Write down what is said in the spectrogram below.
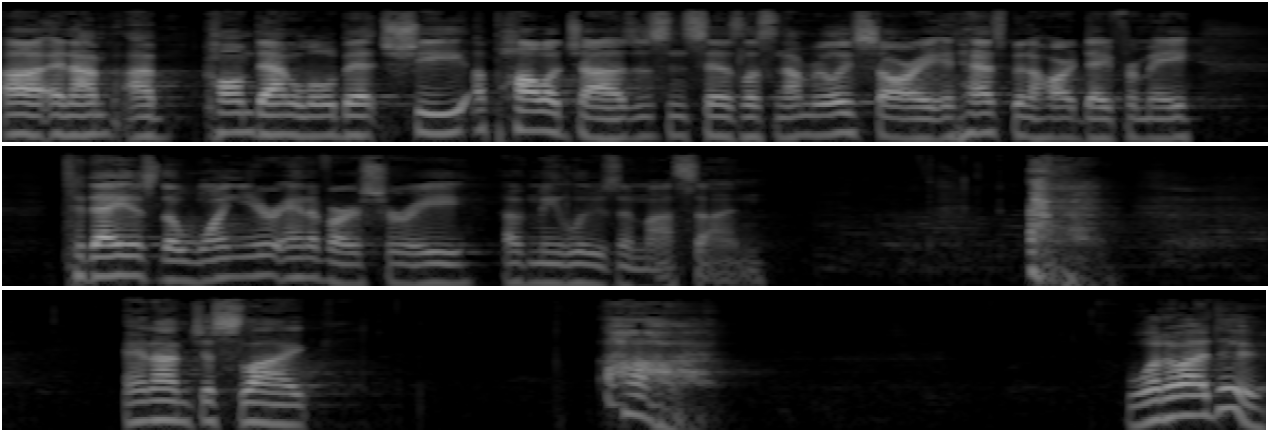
uh, and I'm, I've calmed down a little bit, she apologizes and says, listen, I'm really sorry. It has been a hard day for me. Today is the one year anniversary of me losing my son. and I'm just like, oh, what do I do?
